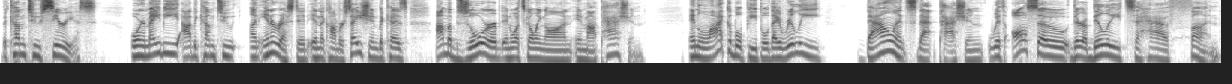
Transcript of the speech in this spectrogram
become too serious. Or maybe I become too uninterested in the conversation because I'm absorbed in what's going on in my passion. And likable people, they really balance that passion with also their ability to have fun.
